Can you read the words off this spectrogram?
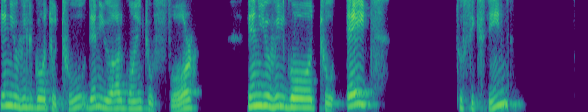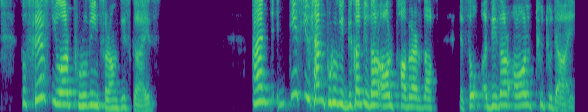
then you will go to two, then you are going to four, then you will go to eight to 16. So first you are proving from these guys. And this you can prove it because these are all powers of, so these are all two to the i.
